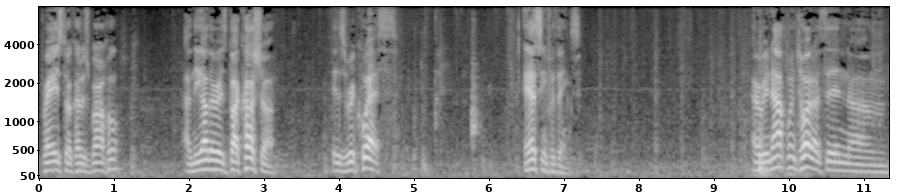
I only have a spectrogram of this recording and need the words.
praise to Hakadosh Baruch Hu, and the other is bakasha, is requests, asking for things. Rabbi Nachman taught us in, um,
